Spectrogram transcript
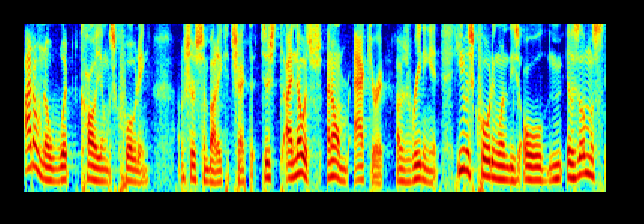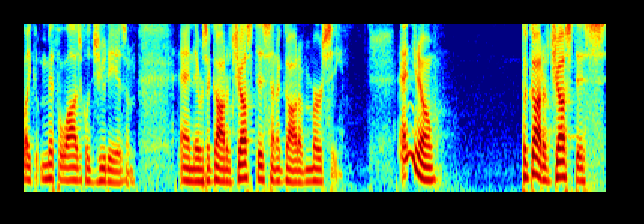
I don't know what Carl Jung was quoting. I'm sure somebody could check that. Just I know it's I know I'm accurate. I was reading it. He was quoting one of these old. It was almost like mythological Judaism, and there was a God of justice and a God of mercy, and you know, the God of justice,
